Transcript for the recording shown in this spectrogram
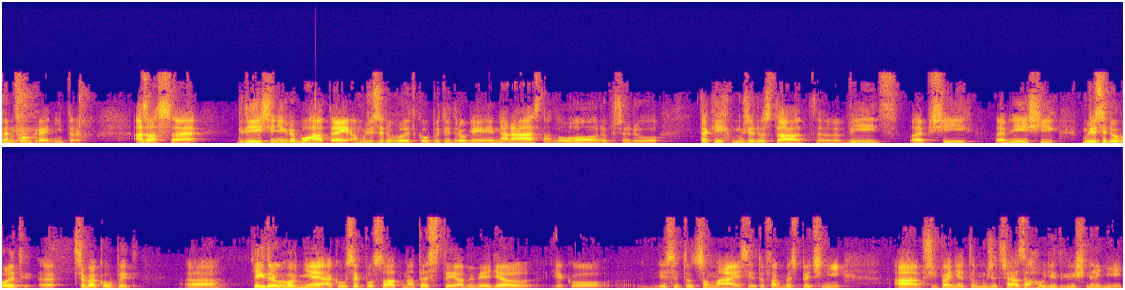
ten konkrétní trh. A zase, když je někdo bohatý a může si dovolit koupit ty drogy naraz, na dlouho, dopředu, tak jich může dostat eh, víc, lepších, levnějších. Může si dovolit třeba koupit těch drog hodně a kousek poslat na testy, aby věděl, jako, jestli to, co má, jestli je to fakt bezpečný a případně to může třeba zahodit, když není.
